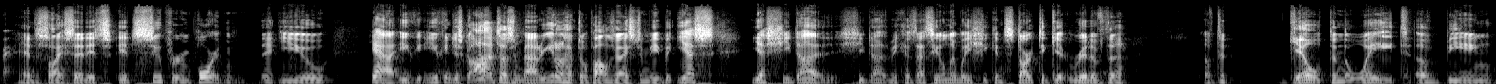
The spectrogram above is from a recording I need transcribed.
Right. And so I said, it's it's super important that you, yeah, you can, you can just go, oh, it doesn't matter. You don't have to apologize to me. But yes, yes, she does. She does because that's the only way she can start to get rid of the, of the guilt and the weight of being,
